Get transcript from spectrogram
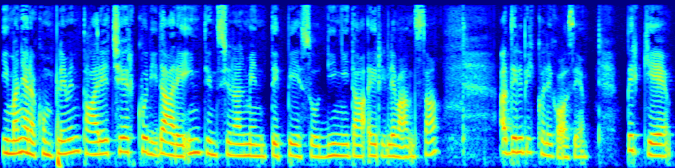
in maniera complementare cerco di dare intenzionalmente peso, dignità e rilevanza a delle piccole cose, perché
